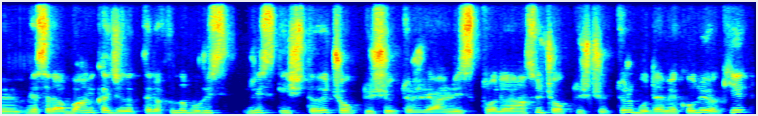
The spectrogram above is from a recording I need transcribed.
Mesela bankacılık tarafında bu risk, risk iştahı çok düşüktür. Yani risk toleransı çok düşüktür. Bu demek oluyor ki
